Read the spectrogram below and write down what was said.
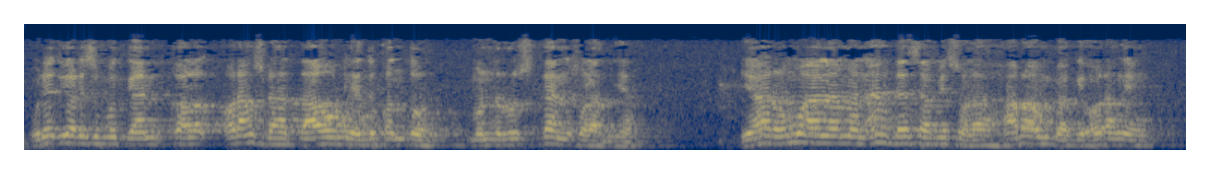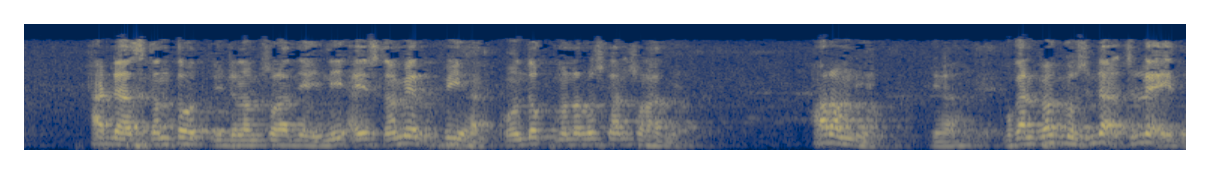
Kemudian juga disebutkan kalau orang sudah tahu dia itu kentut, meneruskan sholatnya. Ya rumu alaman ahda sabi sholat haram bagi orang yang hadas kentut di dalam sholatnya ini ayat kamir fiha untuk meneruskan sholatnya. Haram dia, ya bukan bagus, tidak jelek itu.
